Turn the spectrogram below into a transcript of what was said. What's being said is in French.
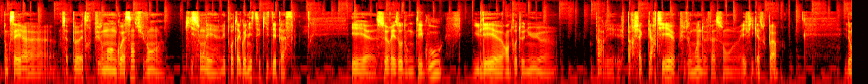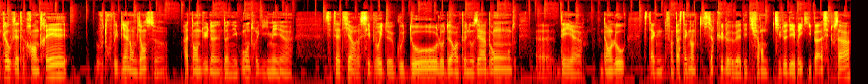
Donc euh, ça peut être plus ou moins angoissant suivant qui sont les, les protagonistes qui se déplacent. Et euh, ce réseau donc d'égouts, il est euh, entretenu euh, par, les, par chaque quartier, plus ou moins de façon efficace ou pas. Et donc là où vous êtes rentré, vous trouvez bien l'ambiance attendue d'un égout, entre guillemets, c'est-à-dire ces bruits de gouttes d'eau, l'odeur un peu nauséabonde, des, dans l'eau, enfin pas stagnante, qui circule, bah, des différents types de débris qui passent et tout ça.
